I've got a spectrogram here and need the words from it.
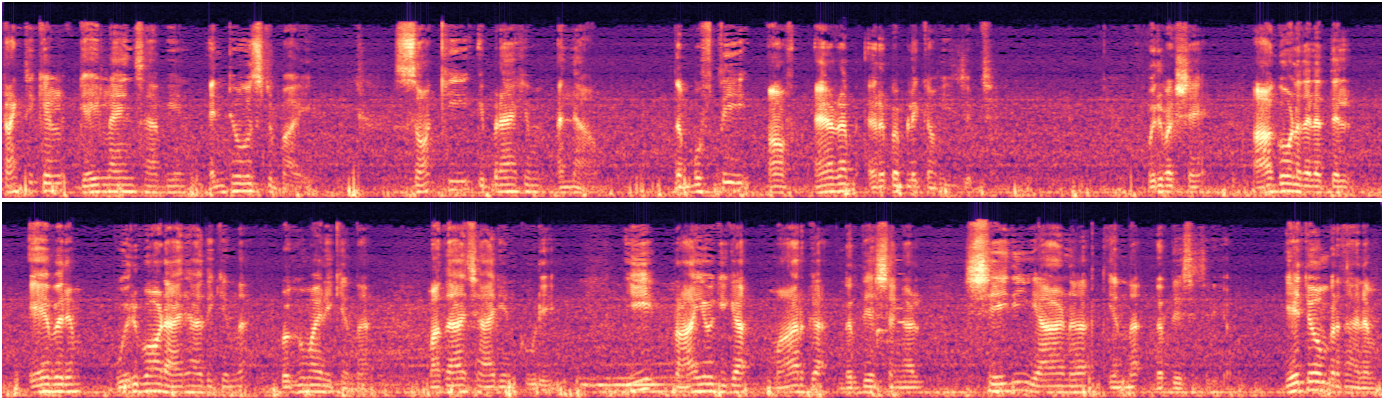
Practical guidelines have been endorsed by Shawki Ibrahim Allam. The mufti of Arab Republic of Egypt ഒരുപക്ഷെ ആഗോളതലത്തിൽ ഏവരും ഒരുപാട് ആരാധിക്കുന്ന ബഹുമാനിക്കുന്ന മതാചാര്യൻ കൂടി. ഈ പ്രായോഗിക മാർഗനിർദ്ദേശങ്ങൾ ശരിയാണ് എന്ന് നിർദ്ദേശിച്ചിരിക്കുന്നു. ഏറ്റവും പ്രധാനം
